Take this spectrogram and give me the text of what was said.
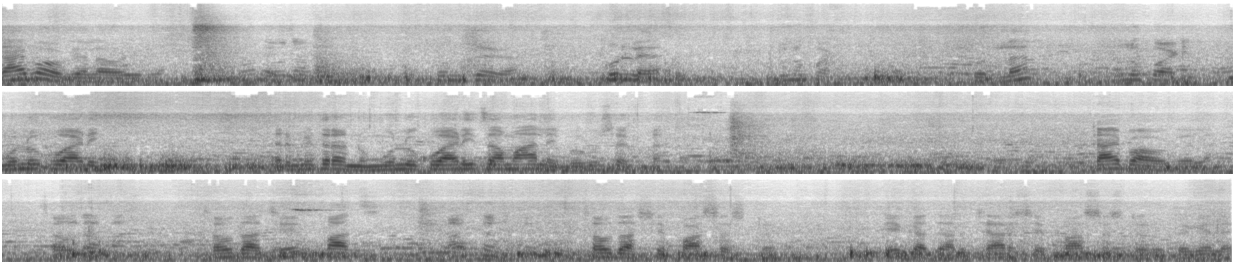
काय भाव गेला होईल तुमचे का? कुठले? कुठला? मुलुकवाडी. मुलुकवाडी तर मित्रांनो मुलुकवाडीचा माल आहे बघू शकता. काय भाव गेला? चौदा चौदाशे पाच. चौदाशे पासष्ट. एक हजार चारशे पासष्ट रुपये गेले.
